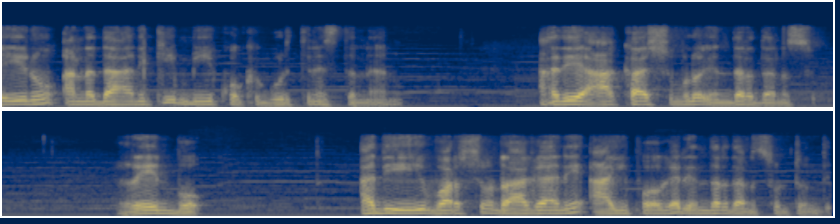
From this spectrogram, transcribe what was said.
చేయను అన్న దానికి మీకు ఒక గుర్తునిస్తున్నాను. అది ఆకాశంలో ఇంద్రధనస్సు. రెయిన్బో. అది వర్షం రాగానే ఆగిపోగా ఇంద్రధనస్సు ఉంటుంది.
